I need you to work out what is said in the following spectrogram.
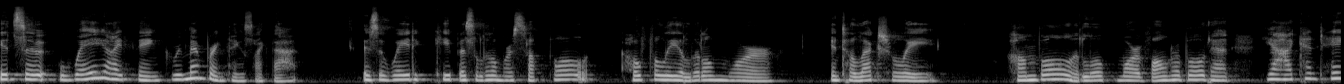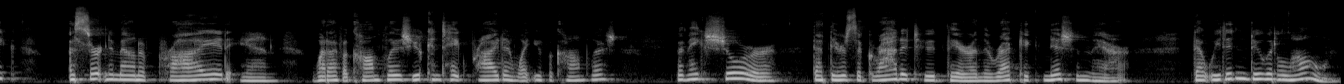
It's a way, I think, remembering things like that is a way to keep us a little more supple, hopefully a little more intellectually humble, a little more vulnerable that, yeah, I can take a certain amount of pride in what I've accomplished. You can take pride in what you've accomplished, but make sure that there's a gratitude there and the recognition there that we didn't do it alone.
